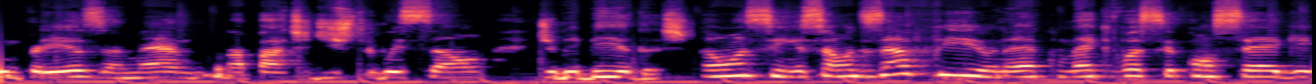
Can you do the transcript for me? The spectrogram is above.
empresa, né, na parte de distribuição de bebidas. Então, assim, isso é um desafio, né? Como é que você consegue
